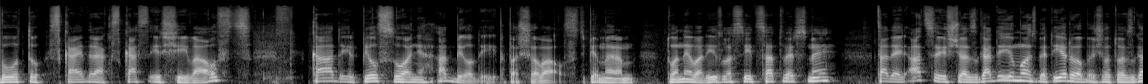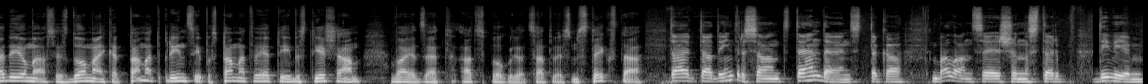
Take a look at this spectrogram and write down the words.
būtu skaidrāks, kas ir šī valsts, kāda ir pilsoņa atbildība par šo valsti. Piemēram, to nevar izlasīt satversmē, Tādēļ atsevišķos gadījumos, bet ierobežotos gadījumos, es domāju, ka pamatprincipus, pamatvērtības tiešām vajadzētu atspoguļot satversmes tekstā. Tā ir tāda interesanta tendence, tā kā balansēšana starp diviem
